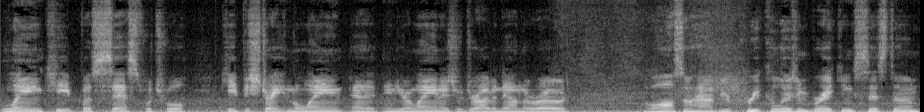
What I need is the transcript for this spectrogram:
lane keep assist, which will keep you straight in the lane uh, in your lane as you're driving down the road. We'll also have your pre-collision braking system,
